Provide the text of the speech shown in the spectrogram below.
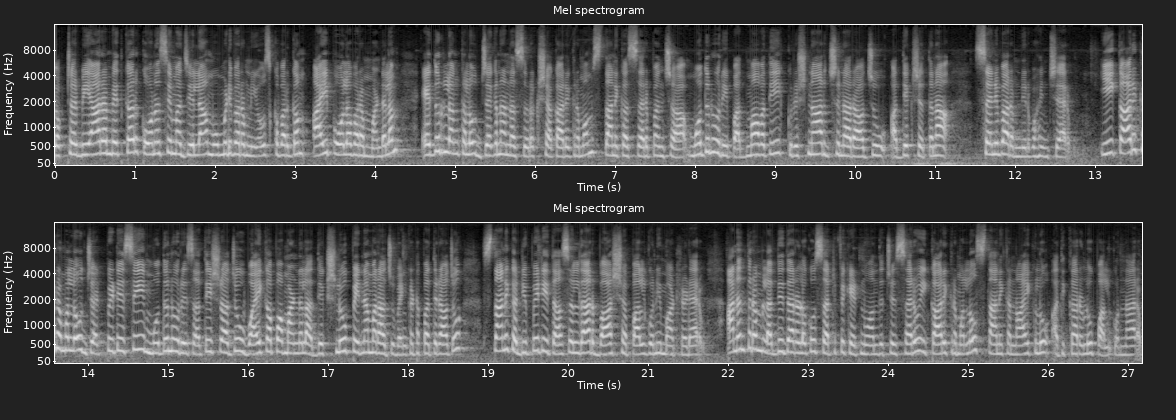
డాక్టర్ బిఆర్ అంబేద్కర్ కోనసీమ జిల్లా ముమ్మిడివరం నియోజకవర్గం ఐ పోలవరం మండలం ఎదుర్లంకలో జగనన్న సురక్ష కార్యక్రమం స్థానిక సర్పంచ మొదునూరి పద్మావతి కృష్ణార్జునరాజు అధ్యక్షతన శనివారం నిర్వహించారు. ఈ కార్యక్రమంలో జడ్పీటీసీ ముదునూరి సతీష్ రాజు వైకాపా మండల అధ్యక్షులు పిన్నమరాజు వెంకటపతిరాజు స్థానిక డిప్యూటీ తహసీల్దార్ బాషా పాల్గొని మాట్లాడారు. అనంతరం లబ్ధిదారులకు సర్టిఫికేట్ను అందజేశారు. ఈ కార్యక్రమంలో స్థానిక నాయకులు అధికారులు పాల్గొన్నారు.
